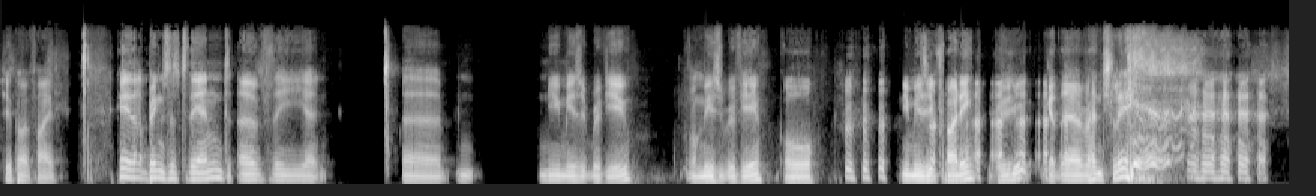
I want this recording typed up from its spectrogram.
Two point five. Okay, that brings us to the end of the uh, uh, new music review, or music review, or new music Friday. Get there eventually.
